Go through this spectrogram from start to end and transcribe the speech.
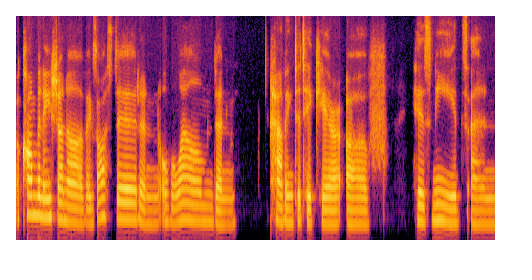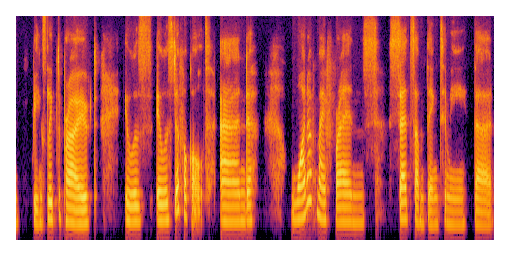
a combination of exhausted and overwhelmed and having to take care of his needs and being sleep deprived it was it was difficult and one of my friends said something to me that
